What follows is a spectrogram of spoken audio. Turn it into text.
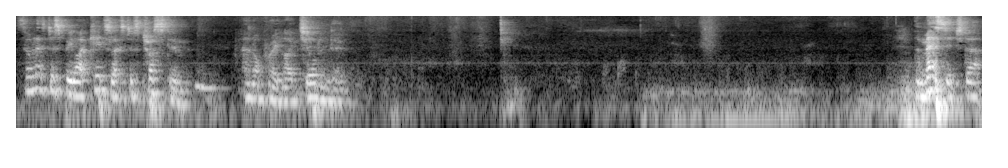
So let's just be like kids, let's just trust Him and operate like children do. The message that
